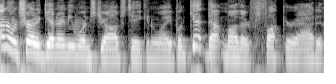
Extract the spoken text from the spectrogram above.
I don't try to get anyone's jobs taken away, but get that motherfucker out of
